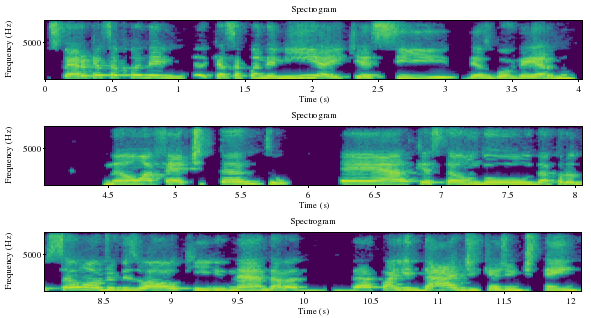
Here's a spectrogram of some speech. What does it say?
Espero que essa, pandemia, que essa pandemia e que esse desgoverno não afete tanto é, a questão do, da produção audiovisual, que, né, da, da qualidade que a gente tem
